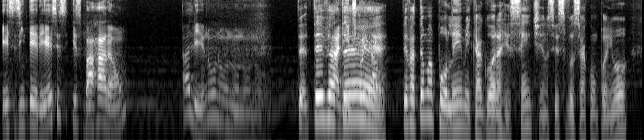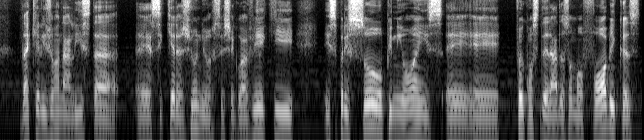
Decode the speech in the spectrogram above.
esses interesses esbarrarão ali no. no, no, no- no- Te- teve na até. Teve até uma polêmica agora recente, não sei se você acompanhou, daquele jornalista eh, Siqueira Júnior, você chegou a ver, que expressou opiniões, eh, eh, foi consideradas homofóbicas,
